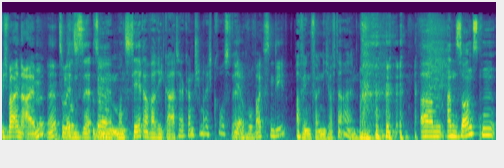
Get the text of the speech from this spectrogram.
ich war in der Alm, ne, So, zuletzt. so Ja. eine Monstera variegata kann schon recht groß werden. Ja, wo wachsen die? Auf jeden Fall nicht auf der Alm. ähm, ansonsten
